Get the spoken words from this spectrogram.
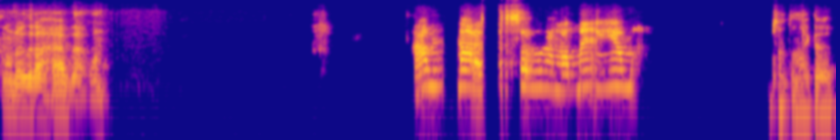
don't know that I have that one. I'm not a sir, I'm a ma'am. Something like that.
